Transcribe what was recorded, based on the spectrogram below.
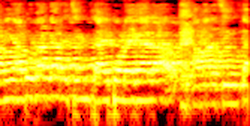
আমি আবু বাকার চিন্তায় পড়ে গেলাম। আমার চিন্তা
